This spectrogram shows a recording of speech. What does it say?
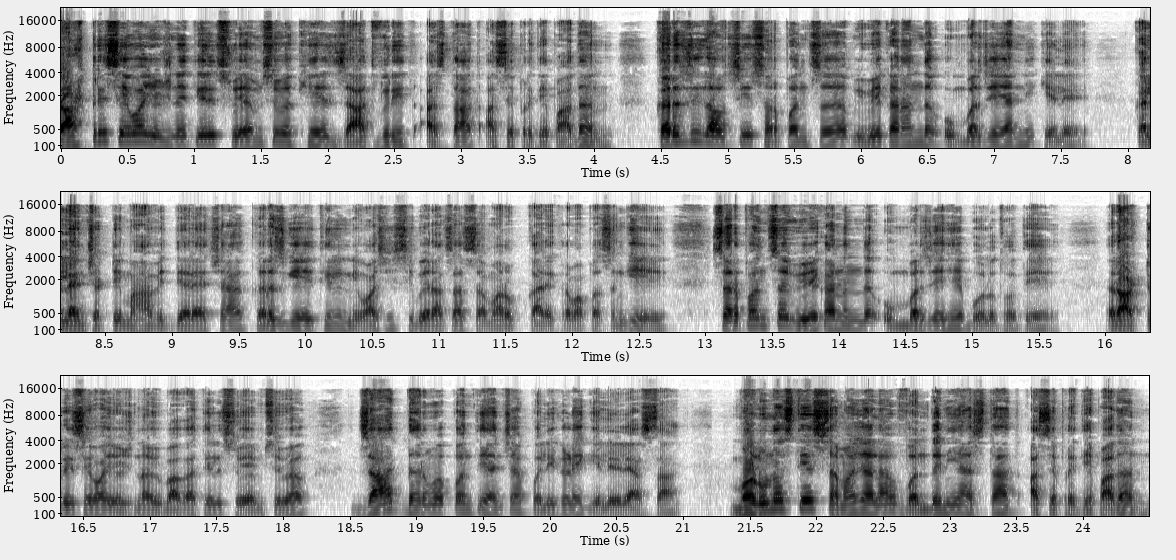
राष्ट्रीय सेवा योजनेतील स्वयंसेवक हे जातविरीत असतात असे प्रतिपादन करजी गावचे सरपंच विवेकानंद उंबरजे यांनी केले. कल्याणचट्टी महाविद्यालयाच्या करजगी येथील निवासी शिबिराचा समारोप कार्यक्रमाप्रसंगी सरपंच विवेकानंद उंबरजे हे बोलत होते. राष्ट्रीय सेवा योजना विभागातील स्वयंसेवक जात धर्म पंथ यांच्या पलीकडे गेलेले असतात. म्हणूनच ते समाजाला वंदनीय असतात असे प्रतिपादन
